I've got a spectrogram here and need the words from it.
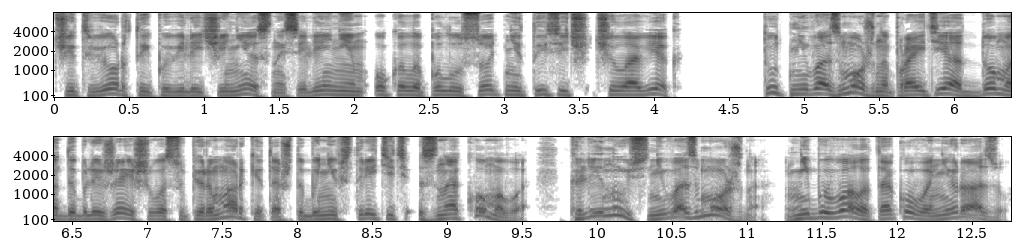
Четвертый по величине с населением около полусотни тысяч человек. Тут невозможно пройти от дома до ближайшего супермаркета, чтобы не встретить знакомого. Клянусь, невозможно. Не бывало такого ни разу.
